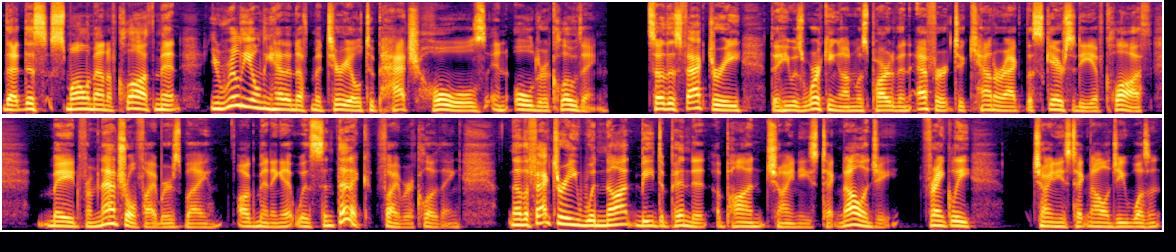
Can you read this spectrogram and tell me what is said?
that this small amount of cloth meant you really only had enough material to patch holes in older clothing. So, this factory that he was working on was part of an effort to counteract the scarcity of cloth made from natural fibers by augmenting it with synthetic fiber clothing. Now, the factory would not be dependent upon Chinese technology. Frankly, Chinese technology wasn't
